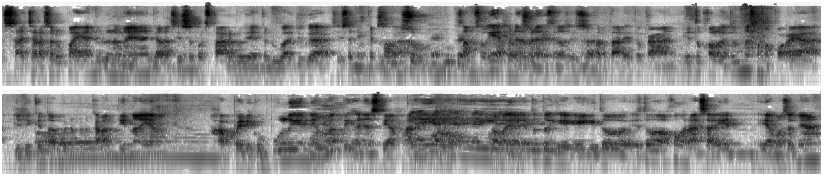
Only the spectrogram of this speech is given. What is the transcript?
acara serupa ya dulu namanya Galaxy Superstar dulu yang kedua juga season yang kedua Samsung eh bukan Samsung ya benar-benar Galaxy ya. Superstar itu kan itu kalau itu mah sama Korea jadi kita Oh. benar-benar karantina yang HP dikumpulin, yang latihannya setiap hari. Iya, iya, iya, iya, Kalau iya, yang iya. itu tuh kayak gitu, itu aku ngerasain, ya maksudnya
